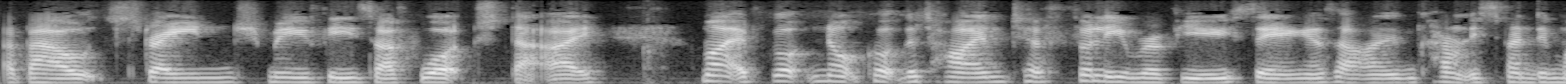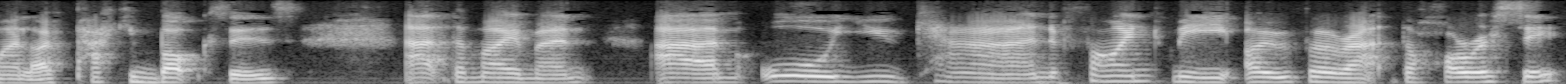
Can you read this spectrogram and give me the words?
about strange movies I've watched that I might have got not got the time to fully review, seeing as I'm currently spending my life packing boxes at the moment. Um, or you can find me over at the Horrorist,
